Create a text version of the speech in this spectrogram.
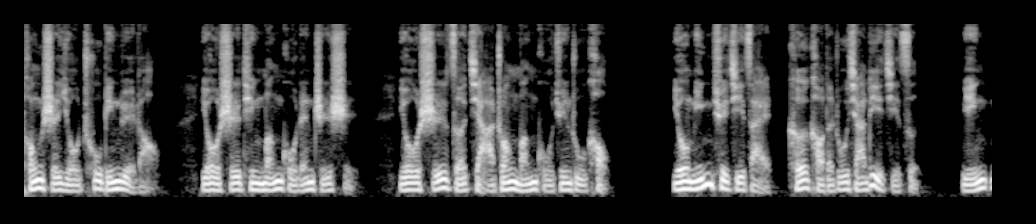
同时有出兵掠扰，有时听蒙古人指使，有时则假装蒙古军入寇。有明确记载可考的如下列几字：明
